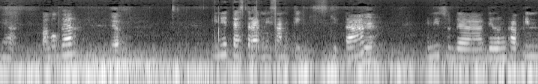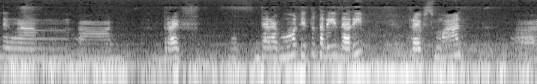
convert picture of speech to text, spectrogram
Ya, Pak Bogar, Ya. ini test drive Nissan Kicks kita. Oke. Ini sudah dilengkapi dengan uh, drive drive mode itu terdiri dari drive smart, uh,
